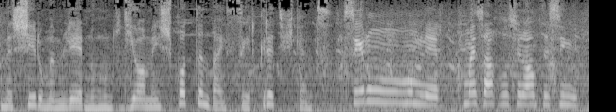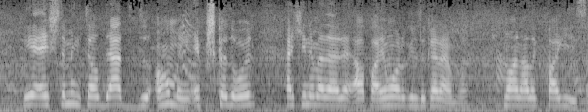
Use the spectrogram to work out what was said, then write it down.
Mas ser uma mulher no mundo de homens pode também ser gratificante. Ser uma mulher que começa a revolucionar um pedacinho é esta mentalidade de homem, é pescador, aqui na Madeira, opa, é um orgulho do caramba. Não há nada que pague isso.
